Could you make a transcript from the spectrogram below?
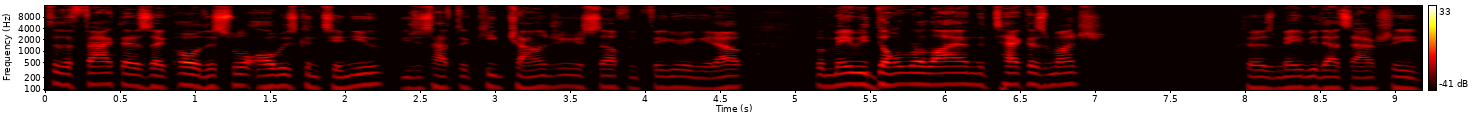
to the fact that it's like, oh, this will always continue. You just have to keep challenging yourself and figuring it out. But maybe don't rely on the tech as much, because maybe that's actually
